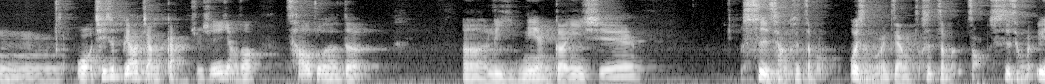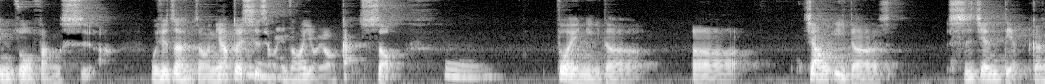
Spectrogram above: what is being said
嗯，我其实不要讲感觉，其实讲说操作它的呃理念跟一些市场是怎么为什么会这样走，是怎么走市场的运作方式啦。我觉得这很重要，你要对市场运作有有感受，嗯，对你的呃交易的时间点跟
